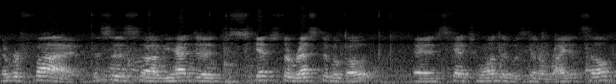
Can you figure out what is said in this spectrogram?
Number five, this is, uh, we had to sketch the rest of a boat and sketch one that was going to right itself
